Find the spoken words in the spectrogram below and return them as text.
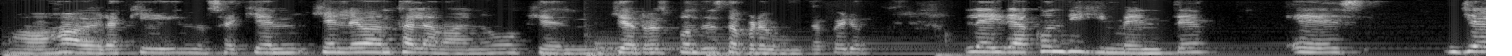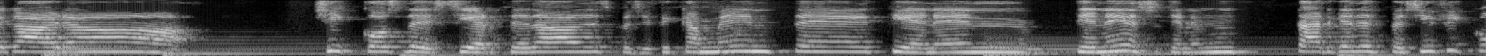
vamos a ver aquí, no sé quién, quién levanta la mano o quién, quién responde esta pregunta, pero la idea con Digimente es llegar a, chicos de cierta edad específicamente, tienen, tienen eso, tienen un target específico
